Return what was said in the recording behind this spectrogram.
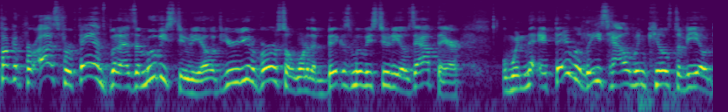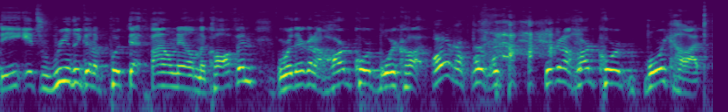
fuck it for us for fans, but as a movie studio, if you're Universal, one of the biggest movie studios out there, when they, if they release Halloween Kills to VOD, it's really going to put that final nail in the coffin where they're going to hardcore boycott. they're going to hardcore boycott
